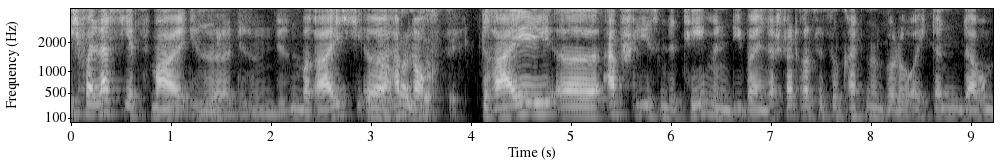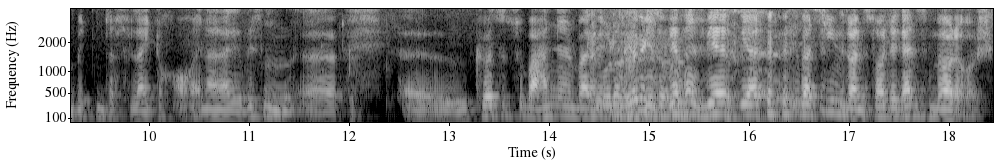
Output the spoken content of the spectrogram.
ich verlasse jetzt mal diese, diesen, diesen Bereich. Äh, habe noch lustig. drei äh, abschließende Themen, die wir in der Stadtratssitzung hatten und würde euch dann darum bitten, das vielleicht doch auch in einer gewissen äh, äh, Kürze zu behandeln, weil Dann wir, wir, ne? wir, wir überziehen sonst heute ganz mörderisch.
